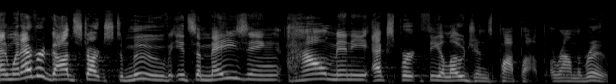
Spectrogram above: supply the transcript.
And whenever God starts to move, it's amazing how many expert theologians pop up around the room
